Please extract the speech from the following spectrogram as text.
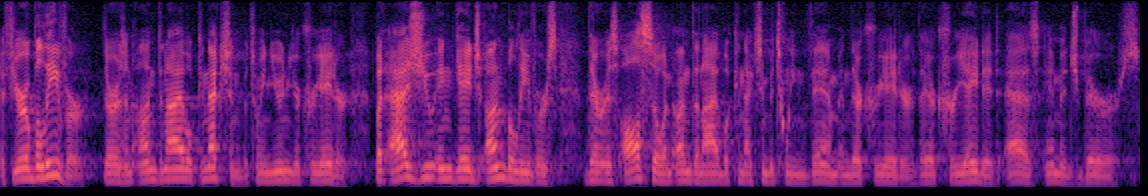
If you're a believer, there is an undeniable connection between you and your Creator. But as you engage unbelievers, there is also an undeniable connection between them and their Creator. They are created as image bearers.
